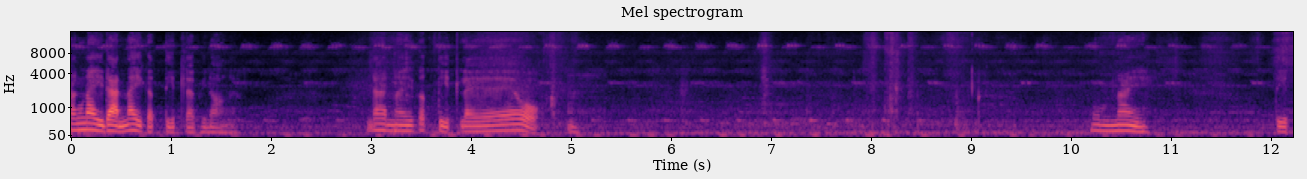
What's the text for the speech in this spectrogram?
ทั้งในด้านในก็ติดแล้วพี่น้อง ด้านในก็ติดแล้ว มุมใน ติด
